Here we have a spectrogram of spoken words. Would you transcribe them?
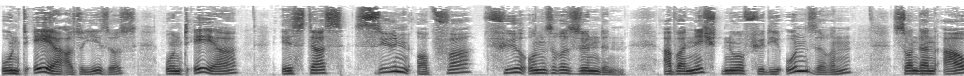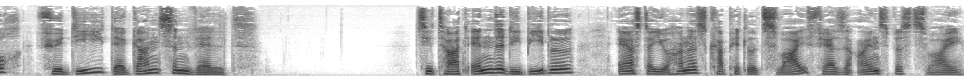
Und er, also Jesus, und er ist das Sühnopfer für unsere Sünden, aber nicht nur für die unseren, sondern auch für die der ganzen Welt. Zitat Ende, die Bibel, 1. Johannes Kapitel 2, Verse 1 bis 2.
